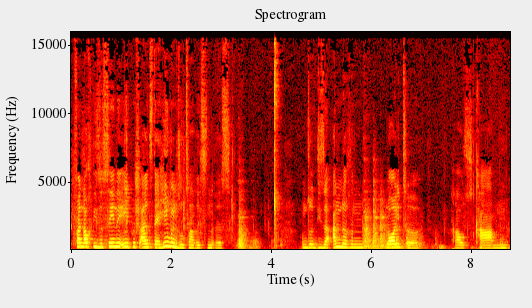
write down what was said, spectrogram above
ich fand auch diese Szene episch, als der Himmel so zerrissen ist und so diese anderen Leute rauskamen.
